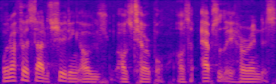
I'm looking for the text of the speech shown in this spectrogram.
when I first started shooting, I was I was terrible. I was absolutely horrendous.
